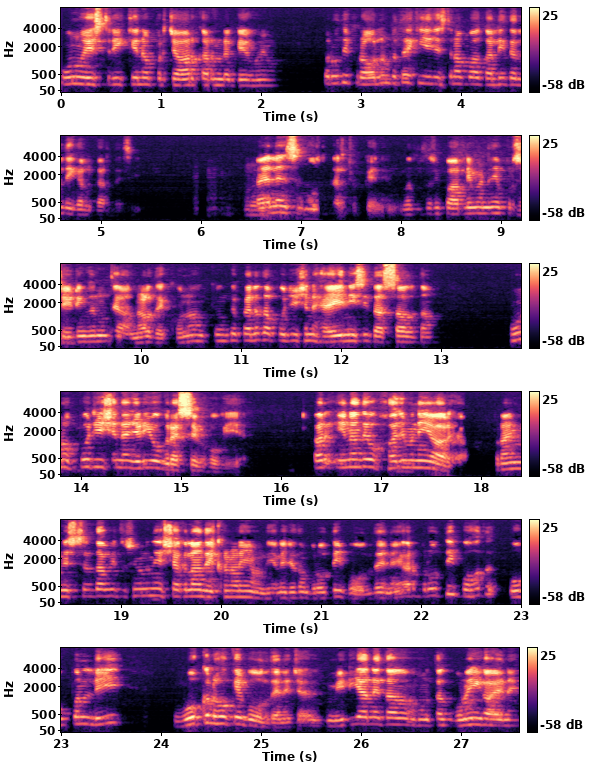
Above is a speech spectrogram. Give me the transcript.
ਉਹਨੂੰ ਇਸ ਤਰੀਕੇ ਨਾਲ ਪ੍ਰਚਾਰ ਕਰਨ ਲੱਗੇ ਹੋਏ ਹੋ। ਪਰ ਉਹਦੀ ਪ੍ਰੋਬਲਮ ਪਤਾ ਕੀ ਹੈ ਜਿਸ ਤਰ੍ਹਾਂ ਆਪਾਂ ਅਕਾਲੀ ਦਲ ਦੀ ਗੱਲ ਕਰਦੇ ਸੀ। ਬੈਲੈਂਸ ਲੂਜ਼ ਕਰ ਚੁੱਕੇ ਨੇ। ਮਤਲਬ ਤੁਸੀਂ ਪਾਰਲੀਮੈਂਟ ਦੀਆਂ ਪ੍ਰੋਸੀਡਿੰਗਸ ਨੂੰ ਧਿਆਨ ਨਾਲ ਦੇਖੋ ਨਾ, ਕਿਉਂਕਿ ਪਹਿਲਾਂ ਤਾਂ ਆਪੋਜੀਸ਼ਨ ਹੈ ਹੀ ਨਹੀਂ ਸੀ 10 ਸਾਲ ਤਾਂ। ਹੁਣ ਆਪੋਜੀਸ਼ਨ ਹੈ ਜਿਹੜੀ ਉਹ ਅਗਰੈਸਿਵ ਹੋ ਗਈ ਹੈ। ਪਰ ਇਹਨਾਂ ਦੇ ਉਹ ਹਜਮ ਨਹੀਂ ਆ ਰਿਹਾ। ਪ੍ਰਾਈਮ ਮਿਨਿਸਟਰ ਦਾ ਵੀ ਤੁਸੀਂ ਉਹਨਾਂ ਦੀਆਂ ਸ਼ਕਲਾਂ ਦੇਖਣ ਵਾਲੀਆਂ ਹੁੰਦੀਆਂ ਨੇ, ਜਦੋਂ ਵਿਰੋਧੀ ਬੋਲਦੇ ਨੇ। ਔਰ ਵਿਰੋਧੀ ਬਹੁਤ ਓਪਨਲੀ ਵੋਕਲ ਹੋ ਕੇ ਬੋਲਦੇ ਨੇ। ਮੀਡੀਆ ਨੇ ਤਾਂ ਹੁਣ ਤੱਕ ਗੁਣੇ ਹੀ ਗਾਏ ਨੇ।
